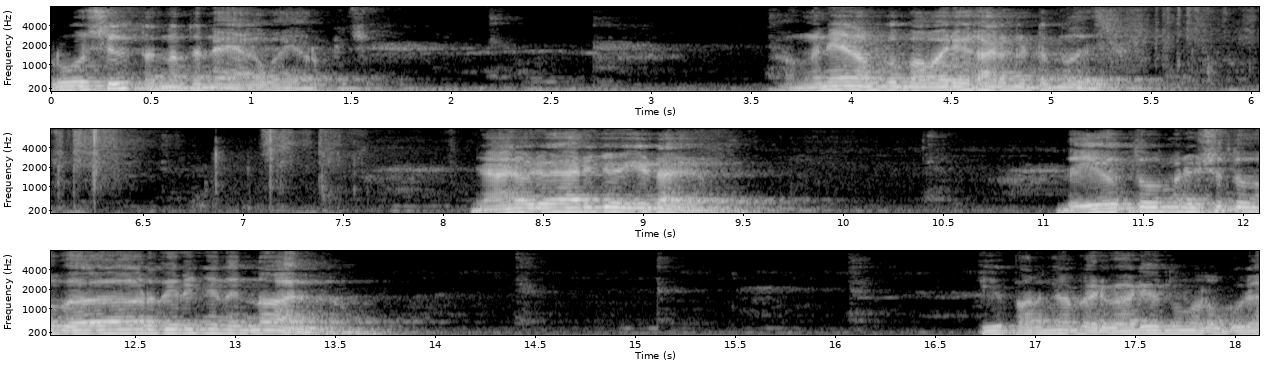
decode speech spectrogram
ക്രൂശിൽ തന്നെ തന്നെ യാഗമായി അർപ്പിച്ചു. അങ്ങനെ നമുക്ക് പവരിഹാരം കിട്ടുന്നത്. ഞാനൊരു കാര്യം ചോദിക്കട്ടെ? ദൈവത്വവും മനുഷ്യത്വവും വേർതിരിഞ്ഞ് നിന്നാൽ ഈ പറഞ്ഞ പരിപാടിയൊന്നും നടക്കൂല.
